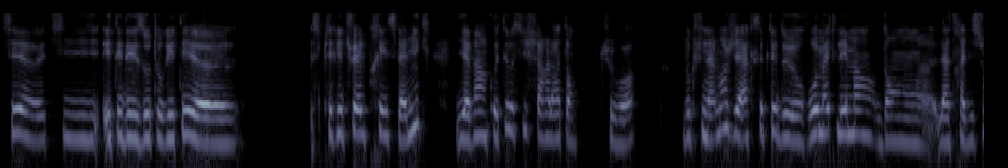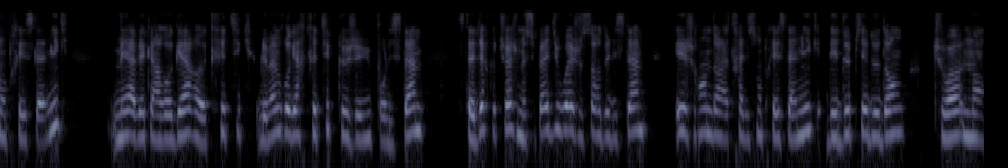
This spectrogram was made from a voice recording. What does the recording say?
qui étaient des autorités spirituelles pré-islamiques, il y avait un côté aussi charlatan, tu vois. Donc finalement, j'ai accepté de remettre les mains dans la tradition pré-islamique, mais avec un regard euh, critique, le même regard critique que j'ai eu pour l'islam. C'est-à-dire que tu vois, je me suis pas dit ouais, je sors de l'islam et je rentre dans la tradition pré-islamique, les deux pieds dedans, tu vois, non.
